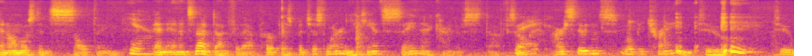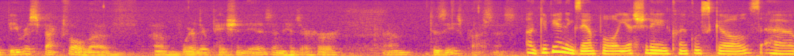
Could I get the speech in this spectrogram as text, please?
and almost insulting. yeah. And and it's not done for that purpose, but just learn you can't say that kind of stuff. So Right. our students will be trained to to be respectful of of where their patient is and his or her um, disease process. I'll give you an example. Yesterday in clinical skills, uh,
